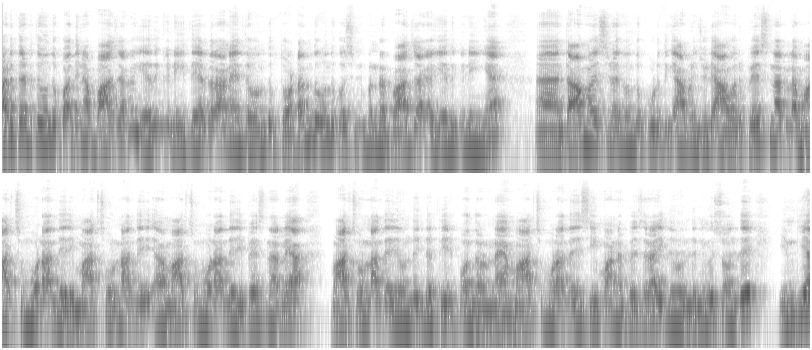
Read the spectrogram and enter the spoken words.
அடுத்தடுத்து வந்து பார்த்தீங்கன்னா பாஜக எதுக்கு நீங்கள் தேர்தல் ஆணையத்தை வந்து தொடர்ந்து வந்து கொஸ்டின் பண்ணுற பாஜக எதுக்கு நீங்கள் தாமரை சின்னத்தை வந்து கொடுத்தீங்க அப்படின்னு சொல்லி அவர் பேசினார்ல மார்ச் மூணாம் தேதி மார்ச் ஒன்றாம் தேதி மார்ச் மூணாம் தேதி பேசினார் இல்லையா? மார்ச் ஒன்றாம் தேதி வந்து இந்த தீர்ப்பு வந்தோடனே மார்ச் மூணாம் தேதி சீமான பேசுகிறார் இது வந்து நியூஸ் வந்து இந்தியா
